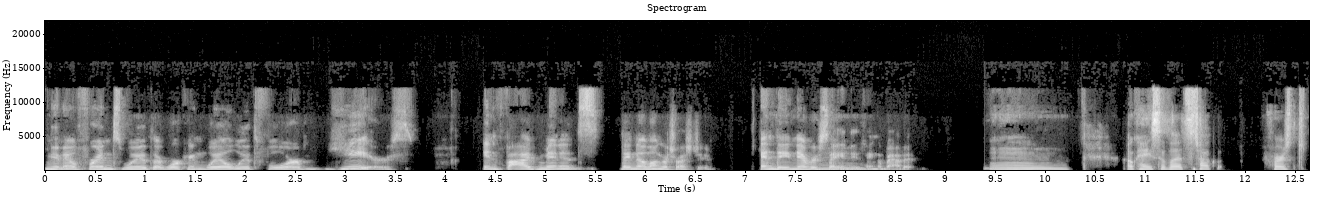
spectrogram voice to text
you know, friends with or working well with for years, in five minutes, they no longer trust you and they never mm. say anything about it. Mm. Okay, so let's talk first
